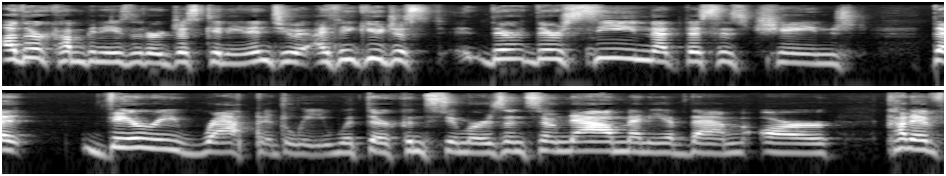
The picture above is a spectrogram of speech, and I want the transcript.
other companies that are just getting into it, I think you just they're they're seeing that this has changed that very rapidly with their consumers, and so now many of them are kind of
